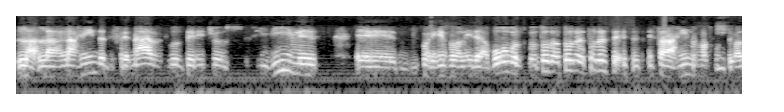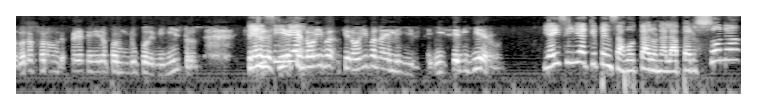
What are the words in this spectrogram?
la, la, agenda de frenar los derechos civiles, por ejemplo, la ley del aborto, todo, todo, toda esta agenda más conservadora fueron pretenidas por un grupo de ministros que decía que, no iban, que no iban a elegirse y se eligieron. Y ahí, Silvia, ¿qué pensás? ¿Votaron a la persona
